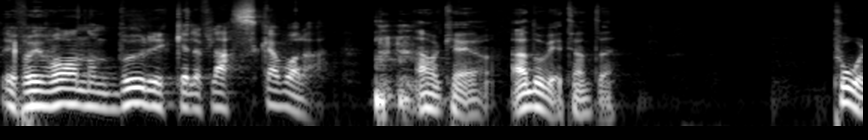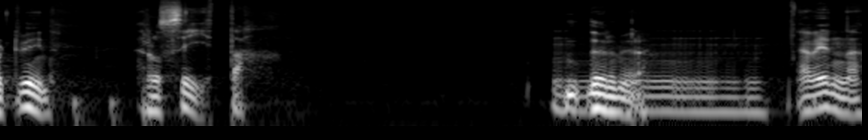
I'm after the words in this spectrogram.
Det får ju vara någon burk eller flaska bara. Okej då. Ja, då vet jag inte. Portvin. Rosita. Det är det mera. Mm, jag vet inte.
